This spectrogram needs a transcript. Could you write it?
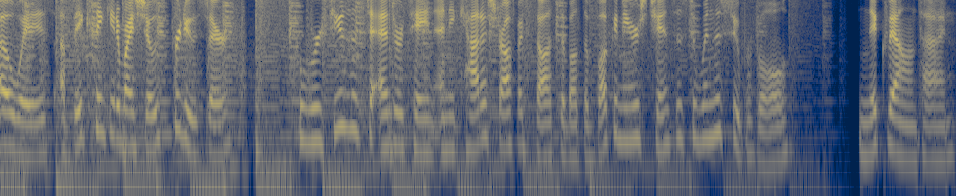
always, a big thank you to my show's producer, who refuses to entertain any catastrophic thoughts about the Buccaneers' chances to win the Super Bowl, Nick Valentine.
